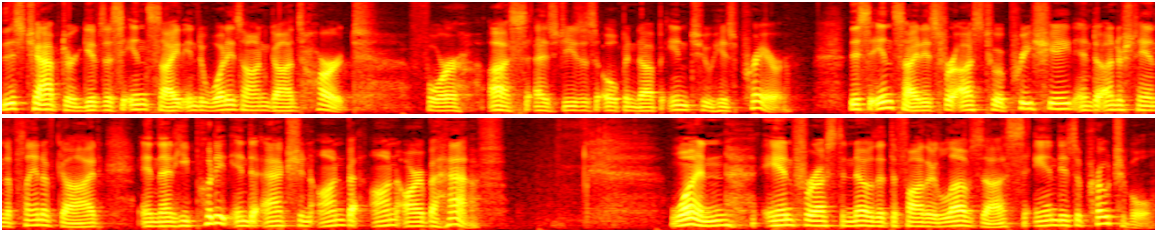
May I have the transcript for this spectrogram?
This chapter gives us insight into what is on God's heart for us as Jesus opened up into his prayer. This insight is for us to appreciate and to understand the plan of God and that He put it into action on, on our behalf. One, and for us to know that the Father loves us and is approachable.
